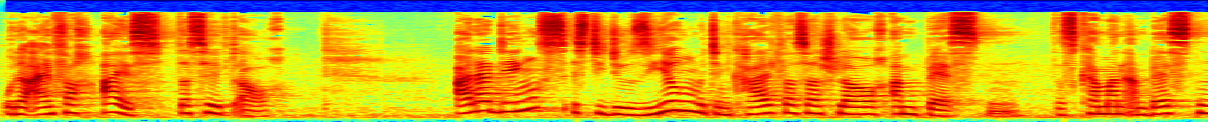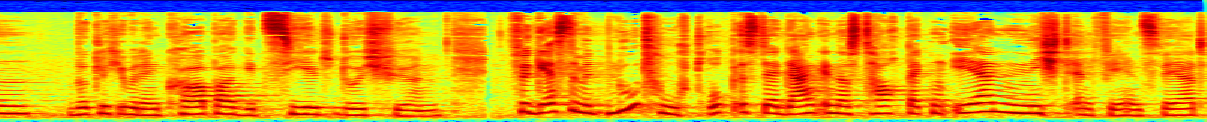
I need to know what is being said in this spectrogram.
oder einfach Eis. Das hilft auch. Allerdings ist die Dosierung mit dem Kaltwasserschlauch am besten. Das kann man am besten wirklich über den Körper gezielt durchführen. Für Gäste mit Bluthochdruck ist der Gang in das Tauchbecken eher nicht empfehlenswert,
